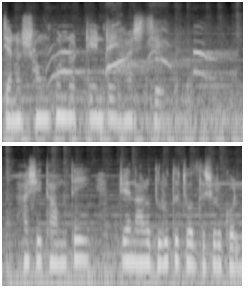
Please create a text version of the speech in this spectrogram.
যেন সম্পূর্ণ ট্রেনটাই হাসছে। হাসি থামতেই ট্রেন আরও দ্রুত চলতে শুরু করল।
